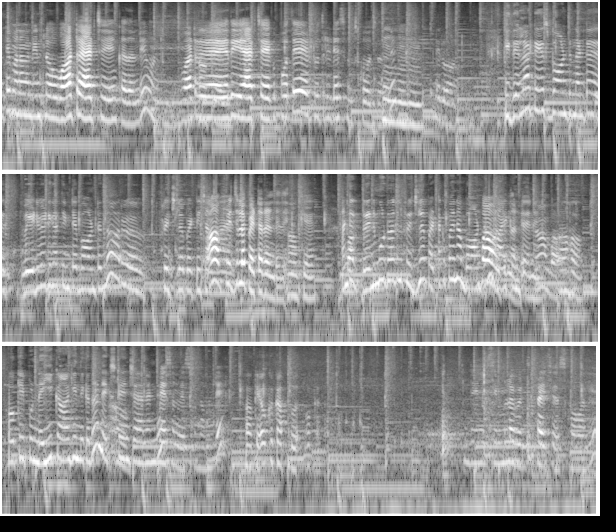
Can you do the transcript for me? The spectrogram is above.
అంటే మనం దీంట్లో వాటర్ యాడ్ చేయం కదండి ఉంటుంది. వాటర్ ఏది యాడ్ చేయకపోతే టూ త్రీ డేస్ ఉంచుకోవచ్చు. నిల్వ ఉంటుంది. ఇది ఎలా టేస్ట్ బాగుంటుందంటే వేడివేడిగా తింటే బాగుంటుందో? ఆర్ ఫ్రిడ్జ్లో పెట్టి ఆ, ఫ్రిడ్జ్లో పెట్టారండి ఇది. ఓకే. అంటే రెండు మూడు రోజులు ఫ్రిడ్జ్లో పెట్టకపోయినా బాగుంటుంది. ఓకే ఇప్పుడు నెయ్యి కాగింది కదా నెక్స్ట్ ఏం చేయాలండి? బేసన్ వేసుకుందామండి. ఓకే ఒక కప్పు ఒక కప్పు. దీన్ని సిమ్లో పెట్టి ఫ్రై చేసుకోవాలి.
